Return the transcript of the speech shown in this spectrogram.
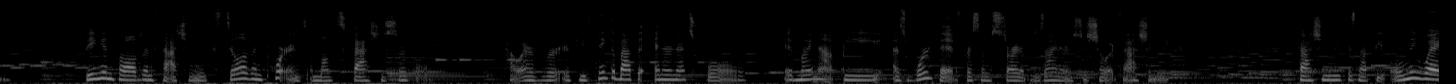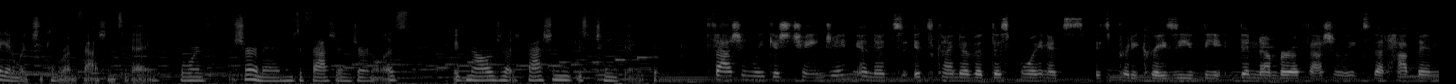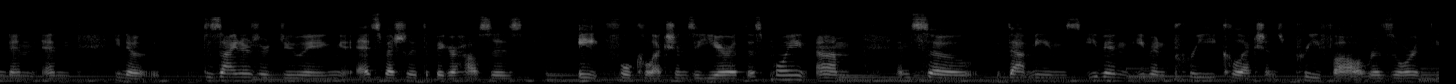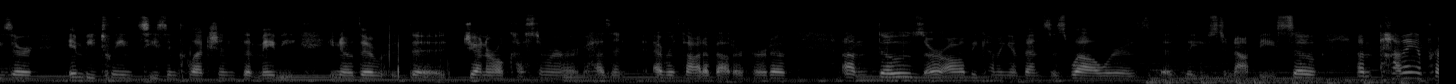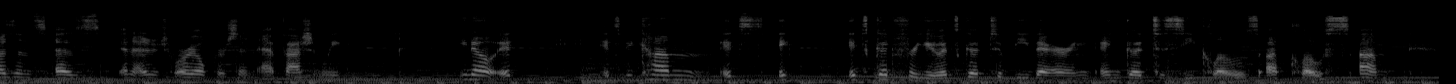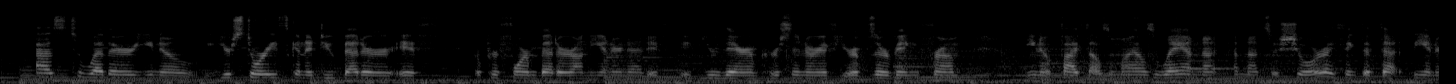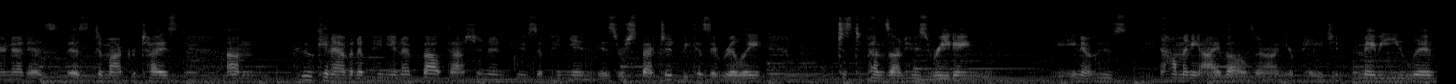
Being involved in Fashion Week still has importance amongst fashion circles. However, if you think about the internet's role, it might not be as worth it for some startup designers to show at Fashion Week. Fashion Week is not the only way in which you can run fashion today. Lauren Sherman, who's a fashion journalist, acknowledged that Fashion Week is changing. Fashion Week is changing, and it's it's kind of at this point it's it's pretty crazy the the number of fashion weeks that happened, and and you know designers are doing, especially at the bigger houses, eight full collections a year at this point. Um, and so that means even even pre collections, pre fall resort. These are in between season collections that maybe you know the the general customer hasn't ever thought about or heard of. Um, those are all becoming events as well, whereas as they used to not be. So, um, having a presence as an editorial person at Fashion Week, you know, it it's become it's it it's good for you. It's good to be there and, and good to see clothes up close. Um, as to whether you know your story is going to do better if or perform better on the internet if, if you're there in person or if you're observing from you know 5000 miles away i'm not i'm not so sure i think that that the internet has has democratized um, who can have an opinion about fashion and whose opinion is respected because it really just depends on who's reading, you know, who's how many eyeballs are on your page. Maybe you live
